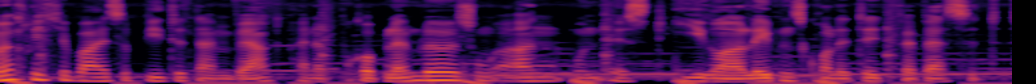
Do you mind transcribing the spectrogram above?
Möglicherweise bietet dein Werk eine Problemlösung an und ist ihre Lebensqualität verbessert.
